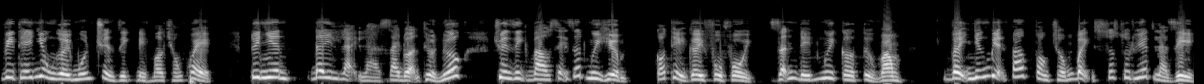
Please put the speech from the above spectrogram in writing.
Vì thế nhiều người muốn chuyển dịch để mau chóng khỏe. Tuy nhiên, đây lại là giai đoạn thừa nước, truyền dịch vào sẽ rất nguy hiểm, có thể gây phù phổi, dẫn đến nguy cơ tử vong. Vậy những biện pháp phòng chống bệnh sốt xuất huyết là gì?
